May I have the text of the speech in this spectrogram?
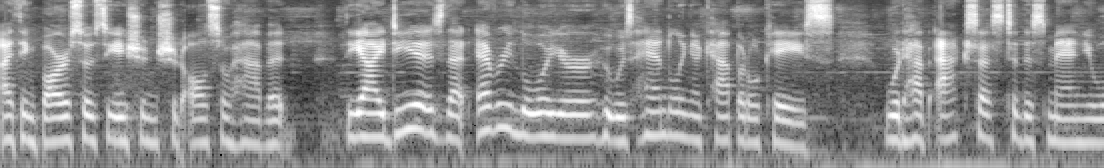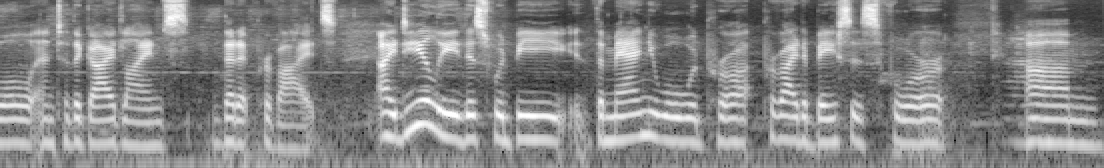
I think Bar associations should also have it. The idea is that every lawyer who is handling a capital case would have access to this manual and to the guidelines that it provides. Ideally, this would be, the manual would pro provide a basis for, um,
